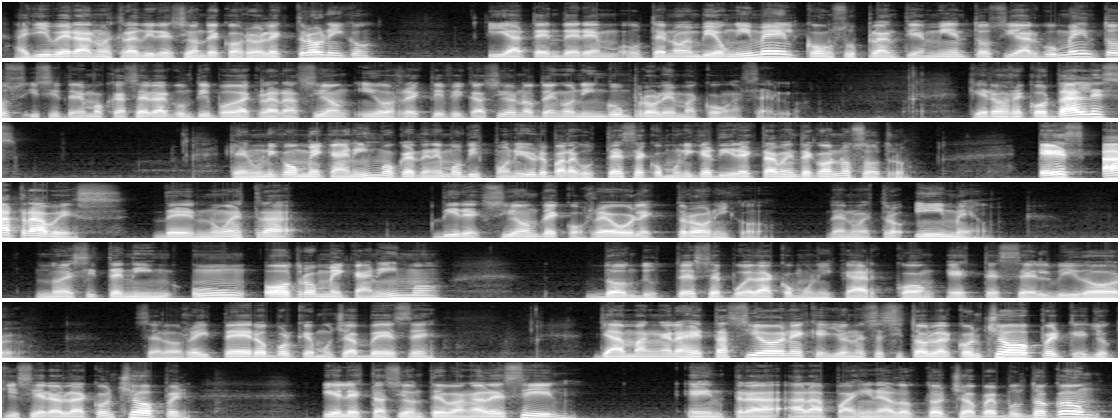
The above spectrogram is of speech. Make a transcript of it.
Allí verá nuestra dirección de correo electrónico y atenderemos. Usted nos envía un email con sus planteamientos y argumentos. Y si tenemos que hacer algún tipo de aclaración y o rectificación, no tengo ningún problema con hacerlo. Quiero recordarles que el único mecanismo que tenemos disponible para que usted se comunique directamente con nosotros es a través de nuestra dirección de correo electrónico, de nuestro email. No existe ningún otro mecanismo donde usted se pueda comunicar con este servidor. Se lo reitero porque muchas veces llaman a las estaciones que yo necesito hablar con Chopper, que yo quisiera hablar con Chopper, y en la estación te van a decir entra a la página doctorchopper.com.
